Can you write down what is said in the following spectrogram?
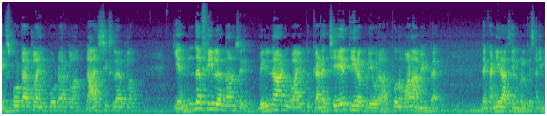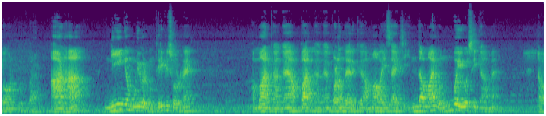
எக்ஸ்போர்ட்டாக இருக்கலாம் இம்போர்ட்டாக இருக்கலாம் லாஜிஸ்டிக்ஸில் இருக்கலாம். எந்த ஃபீல்டில் இருந்தாலும் சரி வெளிநாடு வாய்ப்பு கிடைச்சே தீரக்கூடிய ஒரு அற்புதமான அமைப்பை இந்த கன்னிராசி அன்பர்களுக்கு சனி பகவான் கொடுப்பாரு. ஆனால் நீங்கள் முடிவெடுக்கணும். திருப்பி சொல்கிறேன் அம்மா இருக்காங்க அப்பா இருக்காங்க குழந்தை இருக்குது அம்மா வயசாகிடுச்சு இந்த மாதிரி ரொம்ப யோசிக்காமல் நம்ம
